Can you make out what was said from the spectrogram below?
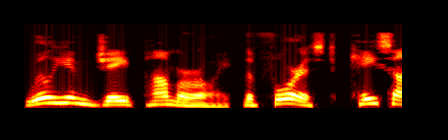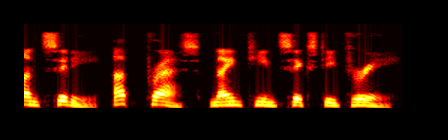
William J. Pomeroy, The Forest, Quezon City, Up Press, 1963.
